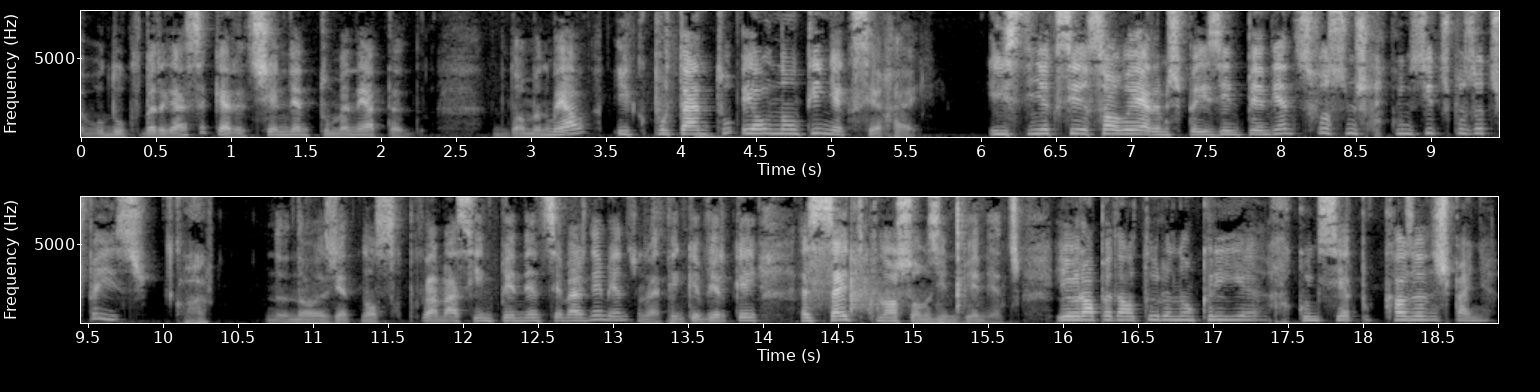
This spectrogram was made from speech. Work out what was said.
o Duque de Bragança, que era descendente de uma neta de Dom Manuel, e que, portanto, ele não tinha que ser rei. Isso tinha que ser, só éramos país independente se fôssemos reconhecidos pelos outros países. Claro. Não, a gente não se reclama assim independente sem mais nem menos, não é? Tem que haver quem aceite que nós somos independentes. E a Europa da altura não queria reconhecer por causa da Espanha.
